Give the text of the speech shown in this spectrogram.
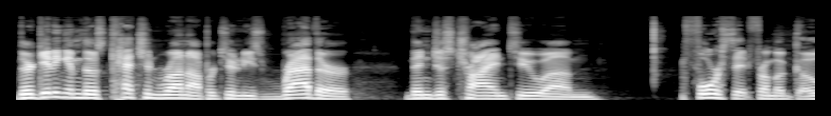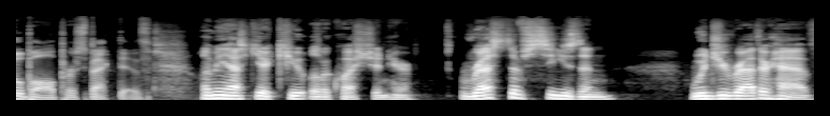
they're getting him those catch and run opportunities rather than just trying to um, force it from a go ball perspective. Let me ask you a cute little question here. Rest of season, would you rather have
